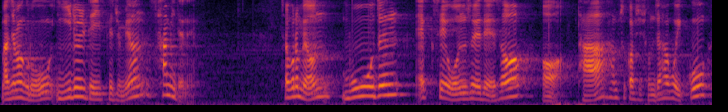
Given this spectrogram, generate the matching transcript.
마지막으로 2를 대입해주면 3이 되네요. 자 그러면 모든 x의 원소에 대해서 어, 다 함수값이 존재하고 있고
